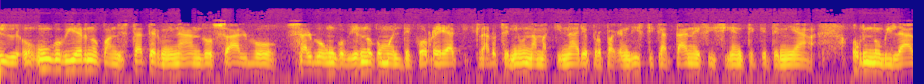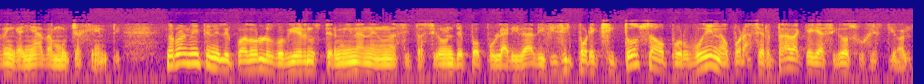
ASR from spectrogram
un gobierno cuando está terminando, salvo, salvo un gobierno como el de Correa, que claro tenía una maquinaria propagandística tan eficiente que tenía obnubilada, engañada a mucha gente. Normalmente en el Ecuador los gobiernos terminan en una situación de popularidad difícil por exitosa o por buena o por acertada que haya sido su gestión.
